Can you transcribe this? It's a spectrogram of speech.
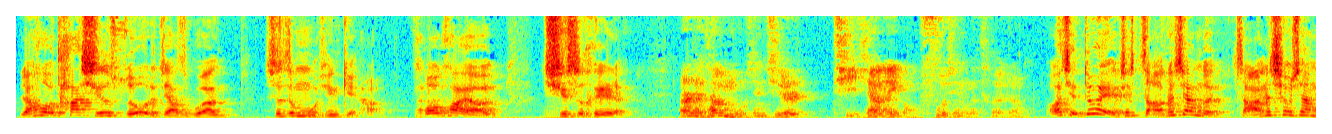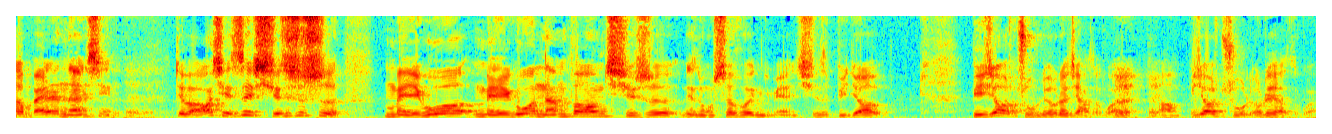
然后他其实所有的价值观是这母亲给他的，包括要歧视黑人，而且他母亲其实体现了一种父性的特征，而且对，就长得像个长得就像个白人男性对，对对，对吧？而且这其实是美国美国南方其实那种社会里面其实比较比较主流的价值观对对啊，比较主流的价值观。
